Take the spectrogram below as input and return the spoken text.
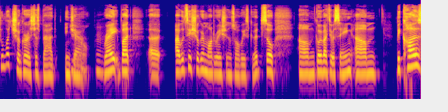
too much sugar is just bad in general Mm. right but uh i would say sugar in moderation is always good so um going back to what i was saying um because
